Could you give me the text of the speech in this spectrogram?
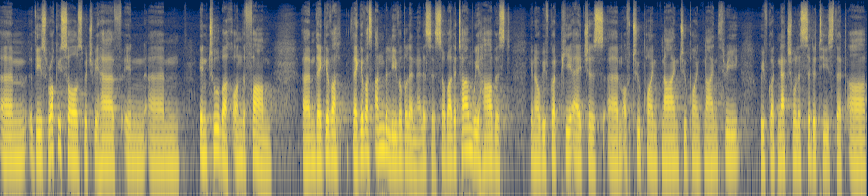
um, these rocky soils which we have in, um, in Tulbagh on the farm, um, they, give us, they give us unbelievable analysis. So by the time we harvest, you know, we've got pHs um, of 2.9, 2.93. We've got natural acidities that are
